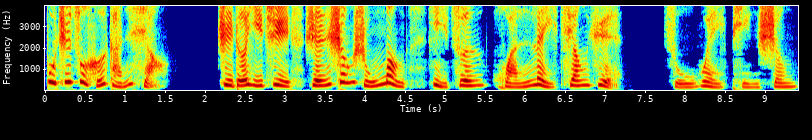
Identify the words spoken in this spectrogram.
不知作何感想，只得一句“人生如梦”，一尊还酹江月，足慰平生。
